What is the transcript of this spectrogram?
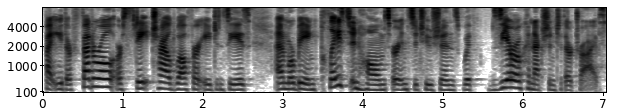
by either federal or state child welfare agencies and were being placed in homes or institutions with zero connection to their tribes.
